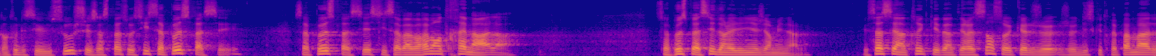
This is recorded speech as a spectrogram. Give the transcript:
dans toutes les cellules souches, et ça se passe aussi, ça peut se passer, ça peut se passer si ça va vraiment très mal, ça peut se passer dans la lignée germinale. Et ça, c'est un truc qui est intéressant, sur lequel je, discuterai pas mal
